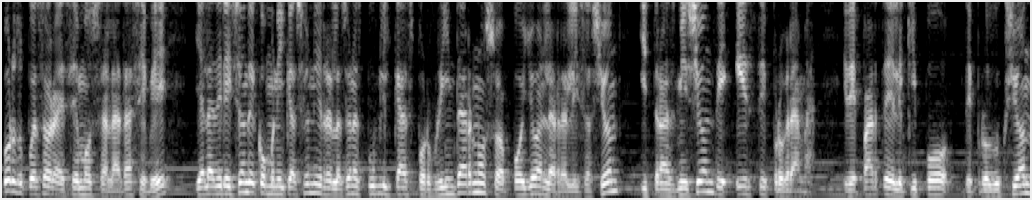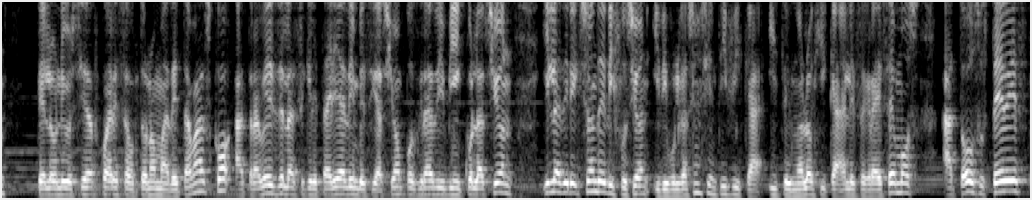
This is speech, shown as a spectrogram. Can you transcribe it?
Por supuesto agradecemos a la DACB y a la Dirección de Comunicación y Relaciones Públicas por brindarnos su apoyo en la realización y transmisión de este programa y de parte del equipo de producción de la Universidad Juárez Autónoma de Tabasco a través de la Secretaría de Investigación, Posgrado y Vinculación y la Dirección de Difusión y Divulgación Científica y Tecnológica. Les agradecemos a todos ustedes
